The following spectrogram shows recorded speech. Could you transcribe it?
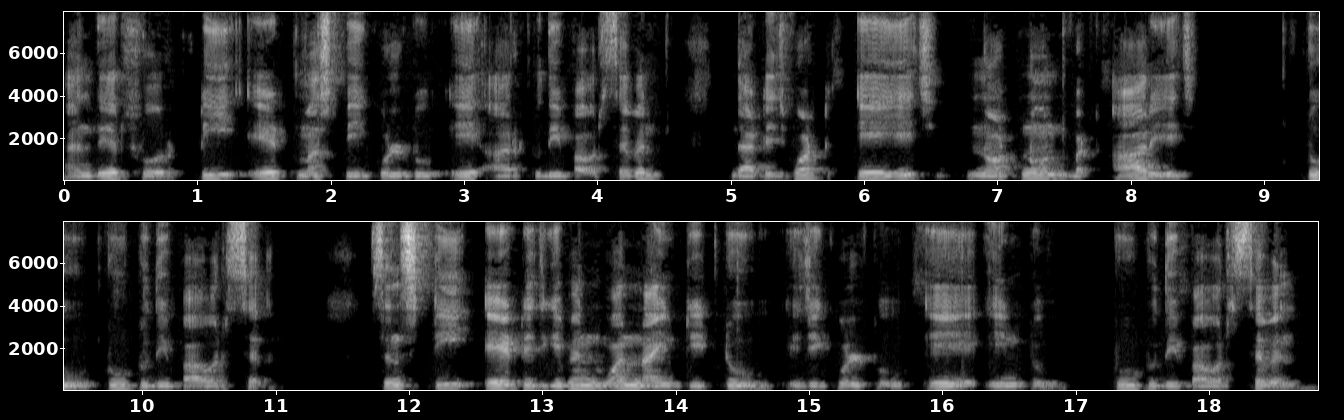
and therefore T8 must be equal to AR to the power 7 that is what A is not known but R is 2 2 to the power 7 since T8 is given 192 is equal to A into 2 to the power 7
